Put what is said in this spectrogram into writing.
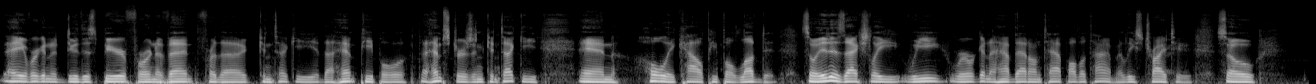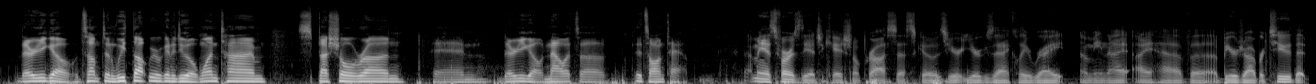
Hey, we're gonna do this beer for an event for the Kentucky, the hemp people, the hempsters in Kentucky, and holy cow, people loved it. So it is actually we we're gonna have that on tap all the time. At least try to. So there you go. It's something we thought we were gonna do a one time special run, and there you go. Now it's a it's on tap. I mean, as far as the educational process goes, you're you're exactly right. I mean, I I have a, a beer job or two that,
